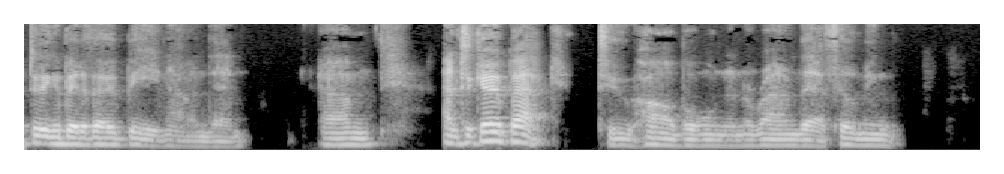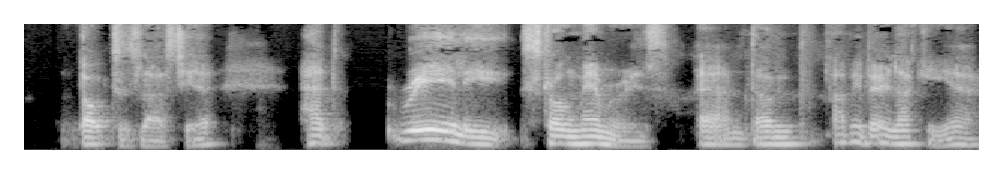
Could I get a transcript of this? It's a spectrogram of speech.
doing a bit of OB now and then, um, and to go back to Harborne and around there filming Doctors last year had really strong memories, and um, I've been very lucky. Yeah.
